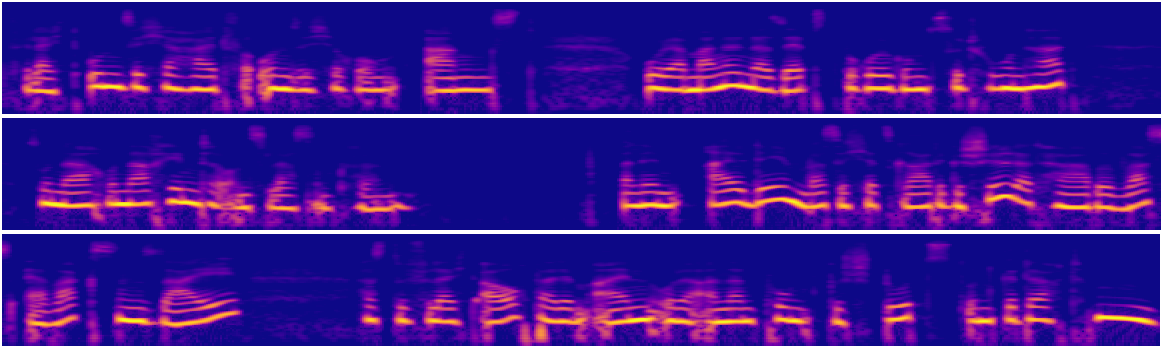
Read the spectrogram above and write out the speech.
vielleicht Unsicherheit, Verunsicherung, Angst oder mangelnder Selbstberuhigung zu tun hat, so nach und nach hinter uns lassen können. Weil in all dem, was ich jetzt gerade geschildert habe, was erwachsen sei, hast du vielleicht auch bei dem einen oder anderen Punkt gestutzt und gedacht, hm,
